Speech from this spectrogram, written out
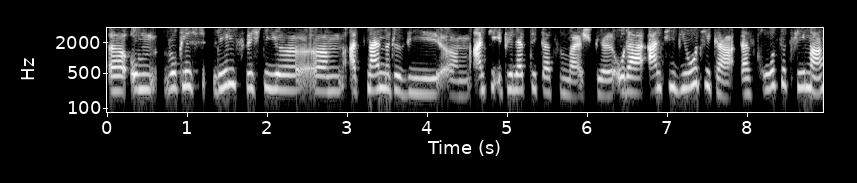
äh, um wirklich lebenswichtige ähm, Arzneimittel wie ähm, Antiepileptika zum Beispiel oder Antibiotika, das große Thema,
